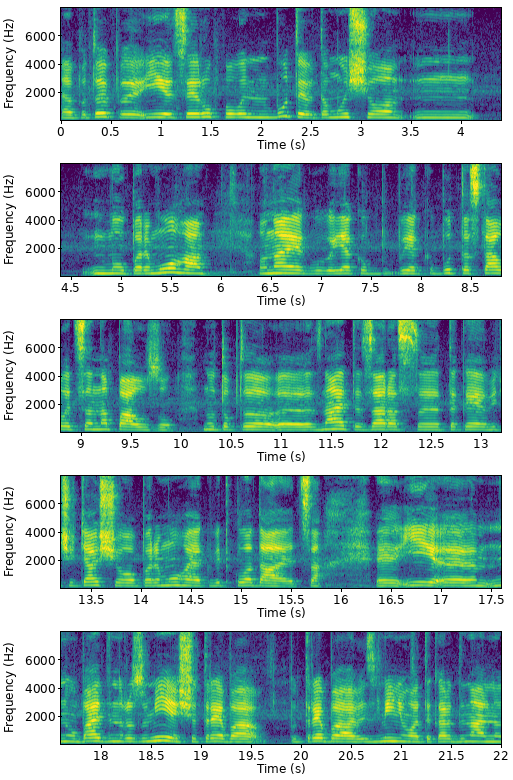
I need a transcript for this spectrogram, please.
Е, І цей рух повинен бути, тому що ну, перемога. Вона як, як, як будто ставиться на паузу. Ну, тобто, е, знаєте, зараз е, таке відчуття, що перемога як відкладається. Е, І ну, Байден розуміє, що треба, треба змінювати кардинально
